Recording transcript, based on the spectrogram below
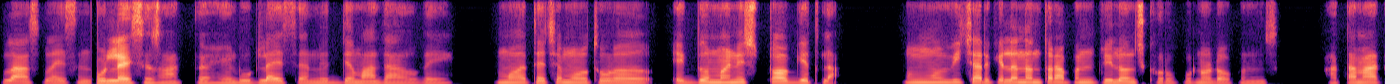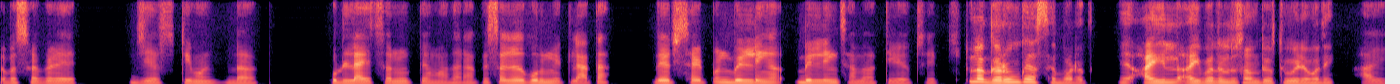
क्लास लायसन, फूड लायसन्स लागतं, हे फूड लायसन, उद्यमादा वगैरे. मग त्याच्यामुळं थोडं 1-2 महिने स्टॉप घेतला. मग विचार केला नंतर आपण रिलॉन्च करू पूर्ण डॉक्युमेंट्स. आता माझ्याकडे सगळे जी-एस-टी म्हटलं, फूड लायसन, उद्यमादार हे सगळं करून घेतलं. आता वेबसाईट पण बिल्डिंग बिल्डिंग चालू आहे वेबसाईटची. तुला घरून काय असतं पडत? आई आईबद्दल तू सांगतोस तू व्हिडिओमध्ये. आई.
